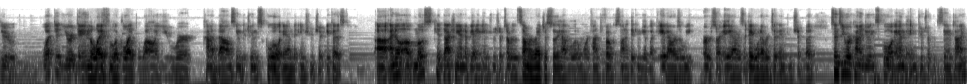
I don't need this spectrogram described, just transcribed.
to what did your day in the life look like while you were kind of balancing between school and the internship? Because uh, I know uh, most kids actually end up getting internships over the summer, right? Just so they have a little more time to focus on it. They can give like eight hours a week, or sorry, eight hours a day, whatever, to internship. But since you were kind of doing school and the internship at the same time,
